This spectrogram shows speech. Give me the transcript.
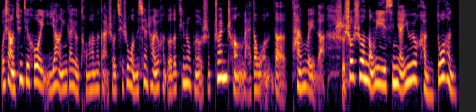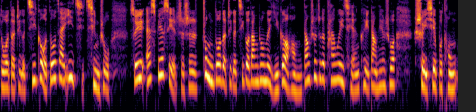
我想俊杰和我一样，应该有同样的感受。其实我们现场有很多的听众朋友是专程来到我们的摊位的，是说说农历新年，因为有很多很多的这个机构都在一起庆祝，所以 SBS 也只是众多的这个机构当中的一个哈。我们当时这个摊位前可以当天说水泄不通，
